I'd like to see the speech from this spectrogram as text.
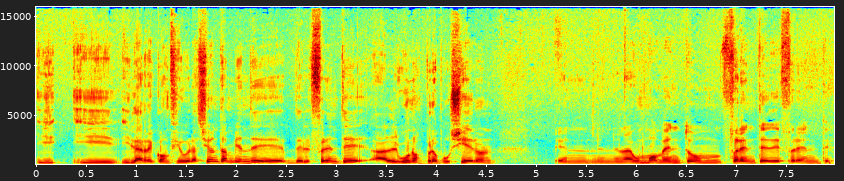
y, la reconfiguración también del frente, algunos propusieron en, algún momento un frente de frentes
